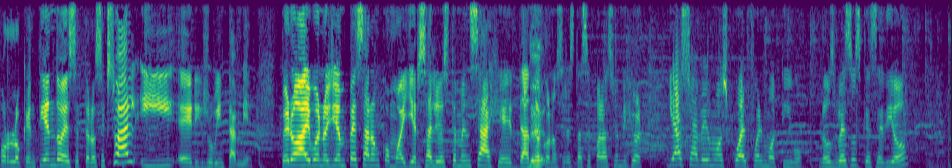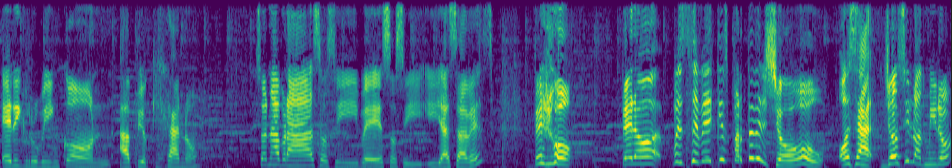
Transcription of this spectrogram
por lo que entiendo, es heterosexual y Eric Rubin también. Pero ay, bueno, ya empezaron como ayer salió este mensaje dando De- a conocer esta separación, dijeron, ya sabemos cuál fue el motivo. Los besos que se dio Eric Rubin con Apio Quijano son abrazos y besos y, y ya sabes. Pero, pero, pues se ve que es parte del show. O sea, yo sí lo admiro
